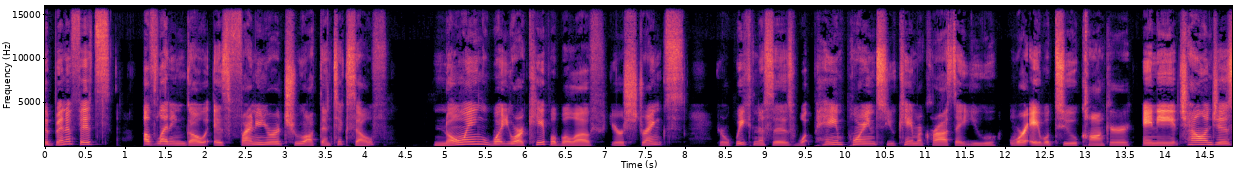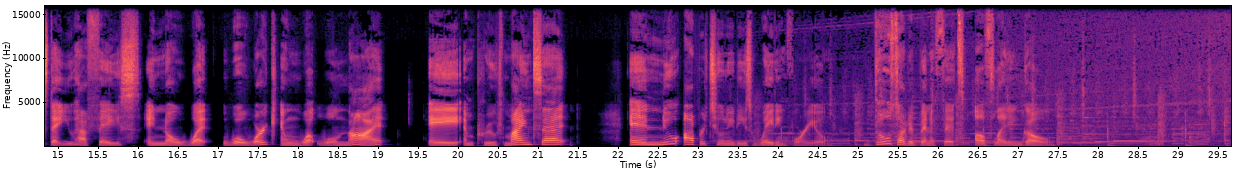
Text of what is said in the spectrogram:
The benefits of letting go is finding your true authentic self, knowing what you are capable of, your strengths, your weaknesses, what pain points you came across that you were able to conquer, any challenges that you have faced, and know what will work and what will not, a improved mindset, and new opportunities waiting for you. Those are the benefits of letting go.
